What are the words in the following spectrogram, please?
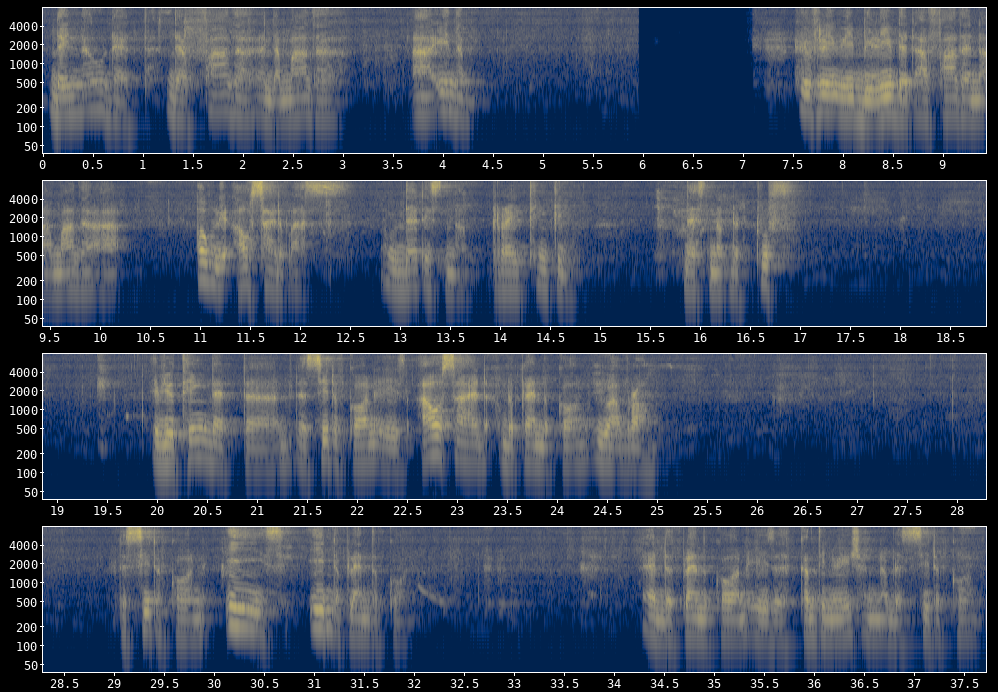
They know that their father and the mother are in them. Usually we believe that our father and our mother are only outside of us. That is not right thinking. That's not the truth. If you think that uh, the seed of corn is outside of the plant of corn, you are wrong. The seed of corn is in the plant of corn. And the plant of corn is a continuation of the seed of corn.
